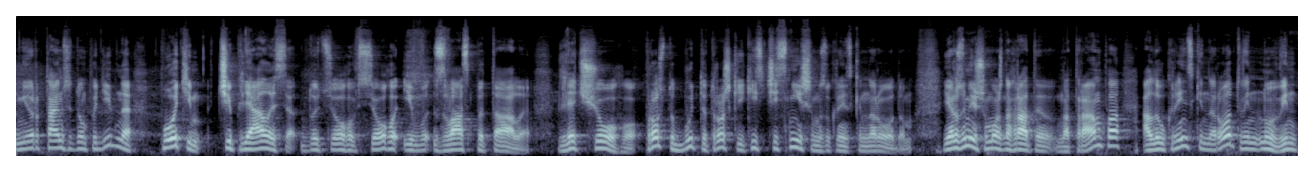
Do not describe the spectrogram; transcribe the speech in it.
Нью-Йорк Таймс і тому подібне, потім чіплялися до цього всього і з вас питали, для чого? Просто будьте трошки якісь чеснішими з українським народом. Я розумію, що можна грати на Трампа, але український народ він ну він.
